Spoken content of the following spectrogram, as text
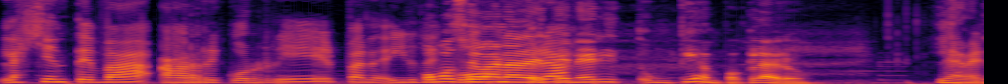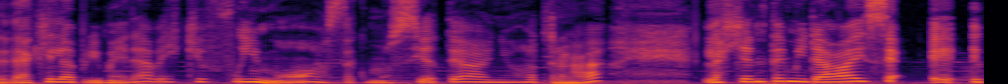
La gente va a recorrer para ir de ¿Cómo se van a compra". detener y- un tiempo, claro? La verdad que la primera vez que fuimos, hace como siete años atrás, la gente miraba y decía, eh, eh,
